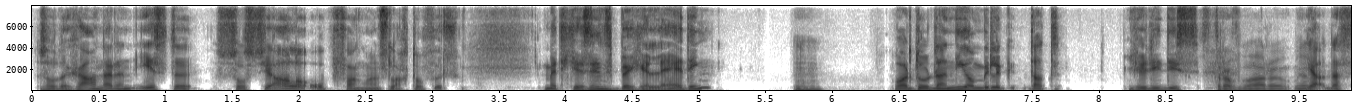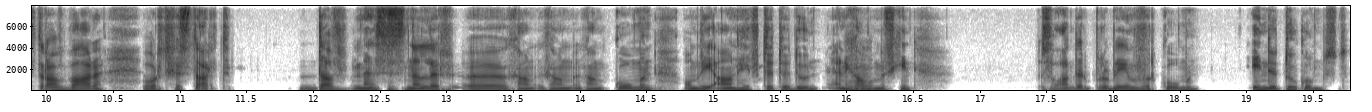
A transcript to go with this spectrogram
zouden gaan naar een eerste sociale opvang van slachtoffers, met gezinsbegeleiding, Mhm. waardoor dan niet onmiddellijk dat juridisch, Strafbare. Ja. ja, dat strafbare wordt gestart, dat mensen sneller eh, gaan, gaan, gaan komen om die aangifte te doen. En gaan we Mhm. misschien zwaardere problemen voorkomen in de toekomst.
